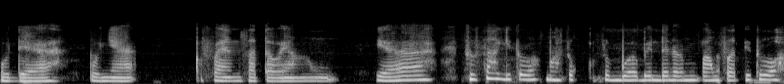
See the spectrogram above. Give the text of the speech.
udah punya fans atau yang ya susah gitu loh masuk sebuah band dalam pamflet itu loh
